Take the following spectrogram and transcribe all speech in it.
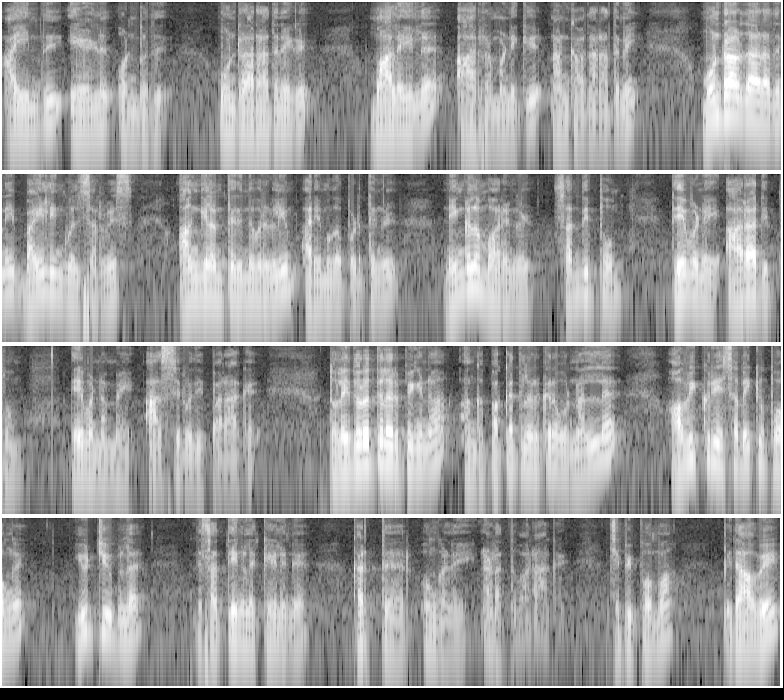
ஐந்து ஏழு ஒன்பது மூன்று ஆராதனைகள் மாலையில் ஆறரை மணிக்கு நான்காவது ஆராதனை மூன்றாவது ஆராதனை பைலிங்குவல் சர்வீஸ் ஆங்கிலம் தெரிந்தவர்களையும் அறிமுகப்படுத்துங்கள். நீங்களும் வாருங்கள். சந்திப்போம். தேவனை ஆராதிப்போம். தேவன் நம்மை ஆசீர்வதிப்பாராக. தொலைதூரத்தில் இருப்பீங்கன்னா அங்கே பக்கத்தில் இருக்கிற ஒரு நல்ல ஆவிக்குரிய சபைக்கு போங்க. யூடியூப்பில் இந்த சத்தியங்களை கேளுங்க. கர்த்தர் உங்களை நடத்துவாராக. ஜெபிப்போமா? பிதாவே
